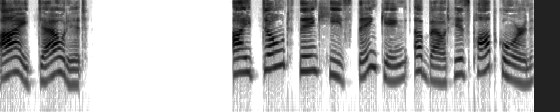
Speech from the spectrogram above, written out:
I doubt it. I don't think he's thinking about his popcorn.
